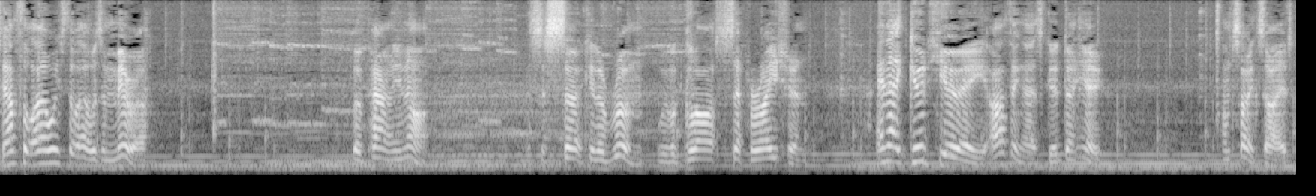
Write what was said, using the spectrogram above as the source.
See, I thought I always thought that was a mirror, but apparently not. It's a circular room with a glass separation. Ain't that good, Hewie? I think that's good, don't you? I'm so excited.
